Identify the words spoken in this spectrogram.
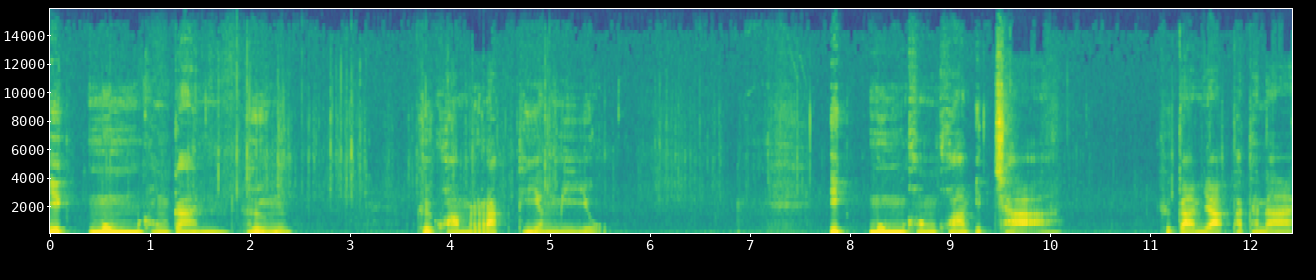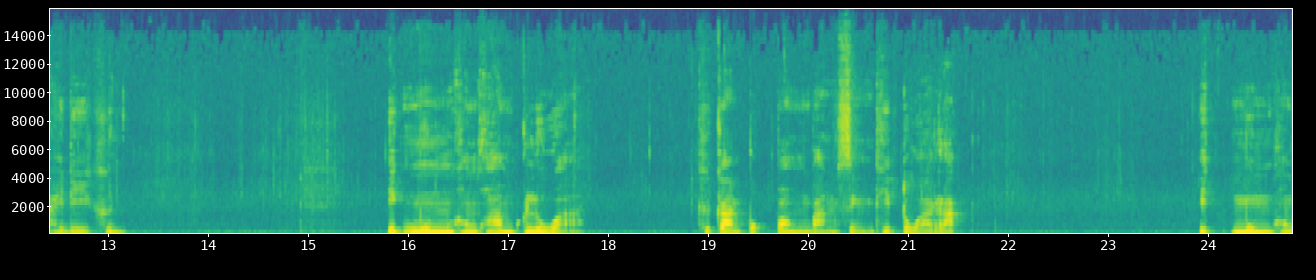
อีกมุมของการหึง คือความรักที่ยังมีอยู่ อีกมุมของความอิจฉา คือการอยากพัฒนาให้ดีขึ้น อีกมุมของความกลัว คือการปกป้องบางสิ่งที่ตัวรัก อีกมุมของ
